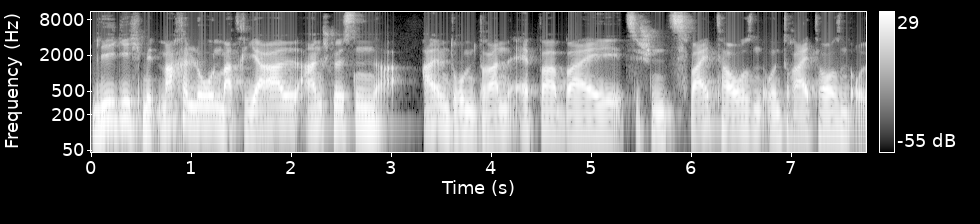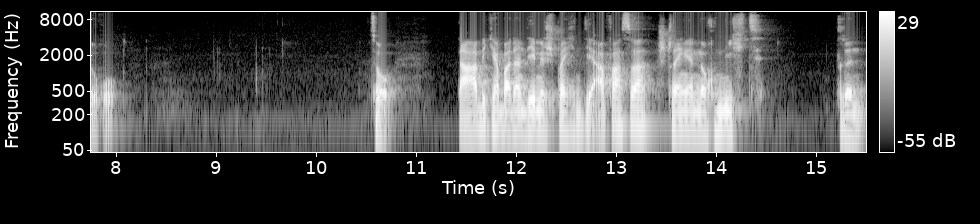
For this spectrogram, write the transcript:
liege ich mit Machelohn, Material, Anschlüssen, allem drum dran etwa bei zwischen 2000 und 3000 Euro. So, da habe ich aber dann dementsprechend die Abwasserstränge noch nicht drin,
